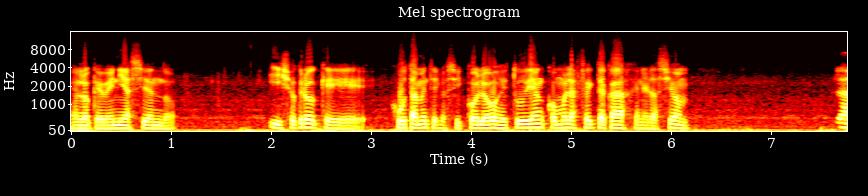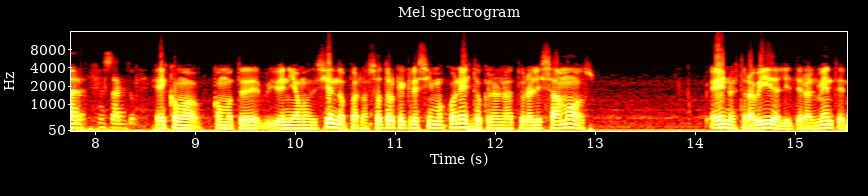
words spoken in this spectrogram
en lo que venía siendo. Y yo creo que justamente los psicólogos estudian cómo le afecta a cada generación. Claro, exacto. Es como, como te veníamos diciendo, para nosotros que crecimos con esto, que lo naturalizamos, es nuestra vida, literalmente.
